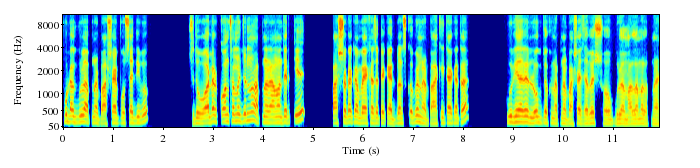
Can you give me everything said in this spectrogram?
প্রোডাক্টগুলো আপনার বাসায় পৌঁছায় দিব। শুধু অর্ডার কনফার্মের জন্য আপনারা আমাদেরকে পাঁচশো টাকা বা এক হাজার টাকা অ্যাডভান্স করবেন আর বাকি টাকাটা কুরিয়ারের লোক যখন আপনার বাসায় যাবে, সবগুলো মালামাল আপনারা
